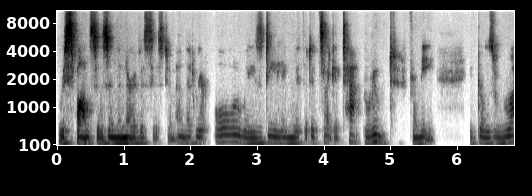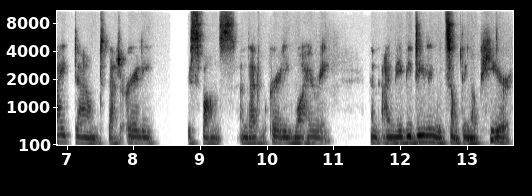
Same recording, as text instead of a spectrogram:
responses in the nervous system, and that we're always dealing with it. It's like a tap root for me. It goes right down to that early response and that early wiring and I may be dealing with something up here,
